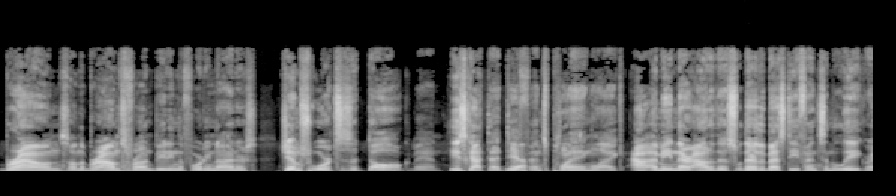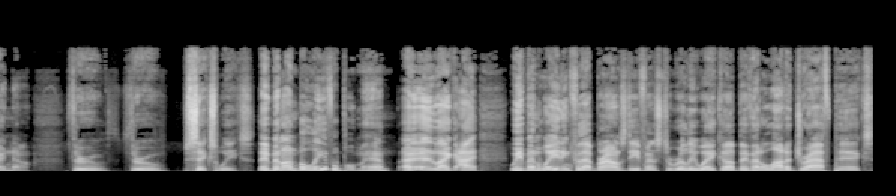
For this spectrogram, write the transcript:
Browns on the Browns front beating the 49ers. Jim Schwartz is a dog, man. He's got that Yeah. defense playing like I mean, they're out of this. They're the best defense in the league right now through through six weeks. They've been unbelievable, man. I, I- like I, we've been waiting for that Browns defense to really wake up. They've had a lot of draft picks.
